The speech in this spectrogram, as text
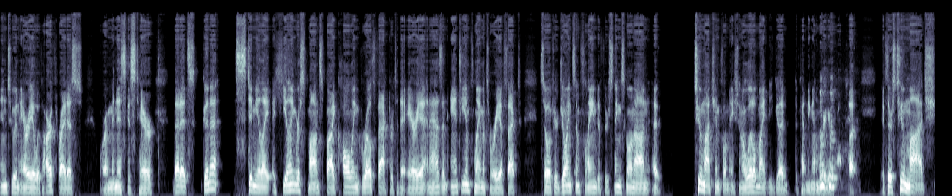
into an area with arthritis or a meniscus tear, that it's going to stimulate a healing response by calling growth factor to the area and it has an anti-inflammatory effect. So if your joint's inflamed, if there's things going on, uh, too much inflammation. A little might be good depending on where mm-hmm. you're at. But if there's too much,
